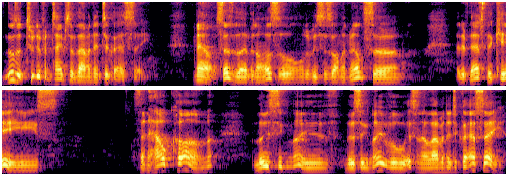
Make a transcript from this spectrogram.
Those are two different types of lamanitikla essay. Now, says the Even HaAzel, Rav Zalman Meltzer, that if that's the case, then how come Lo Signov, Lo Signovu isn't a Lavanitic essay?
